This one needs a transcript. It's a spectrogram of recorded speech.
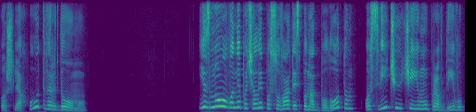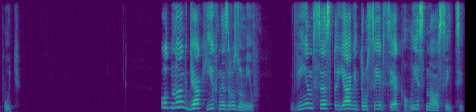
по шляху твердому. І знову вони почали посуватись понад болотом, освічуючи йому правдиву путь. Однак дяк їх не зрозумів. Він все стояв і трусився, як лист на осиці.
